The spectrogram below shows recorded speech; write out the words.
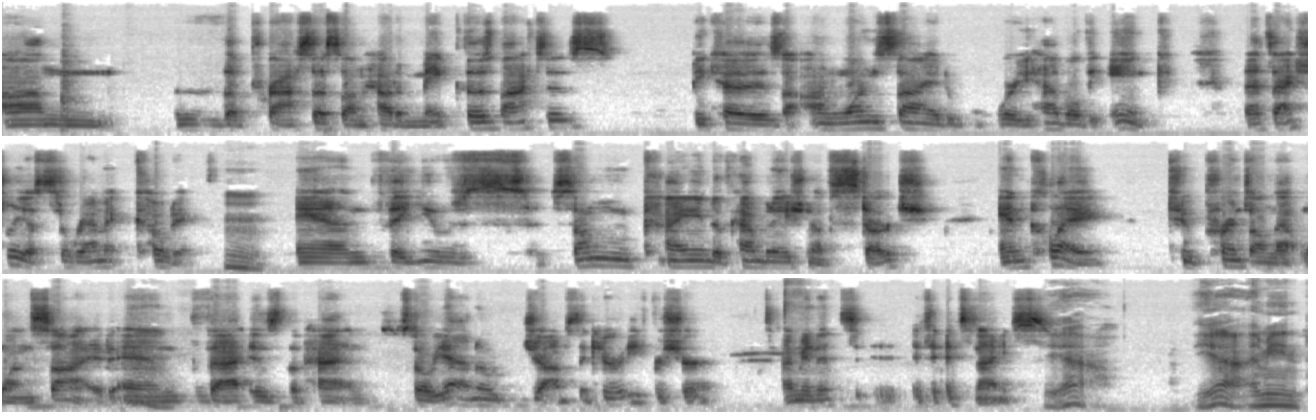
on the process on how to make those boxes because on one side where you have all the ink that's actually a ceramic coating Hmm. and they use some kind of combination of starch and clay to print on that one side and that is the patent so yeah no job security for sure i mean it's it's, it's nice Yeah. Yeah. I mean,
